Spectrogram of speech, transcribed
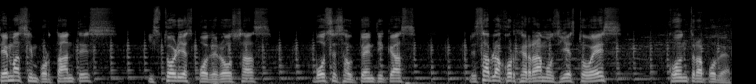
Temas importantes, historias poderosas, voces auténticas. Les habla Jorge Ramos y esto es Contrapoder.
